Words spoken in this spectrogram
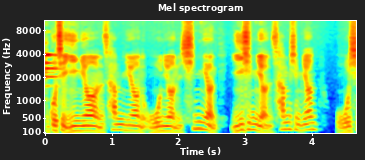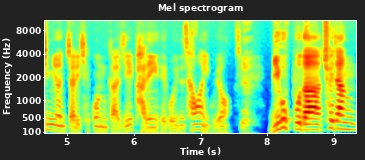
국고채 2년, 3년, 5년, 10년, 20년, 30년, 50년짜리 채권까지 발행이 되고 있는 상황이고요. 네. 미국보다 최장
